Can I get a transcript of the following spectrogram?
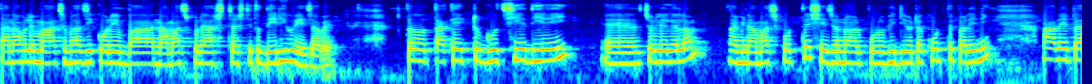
তা না হলে মাছ ভাজি করে বা নামাজ পড়ে আসতে আসতে তো দেরি হয়ে যাবে। তো তাকে একটু গুছিয়ে দিয়েই চলে গেলাম। আমি নামাজ পড়তে সেই জন্য আর পুরো ভিডিওটা করতে পারিনি। আর এটা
